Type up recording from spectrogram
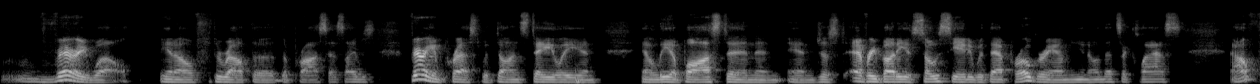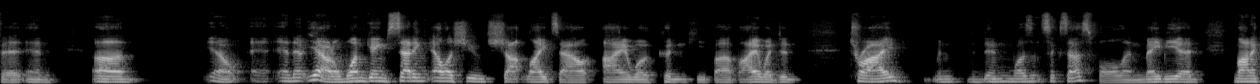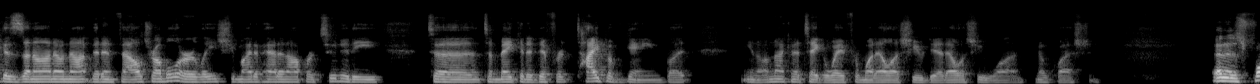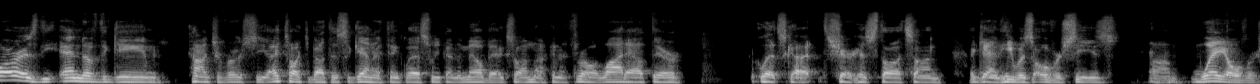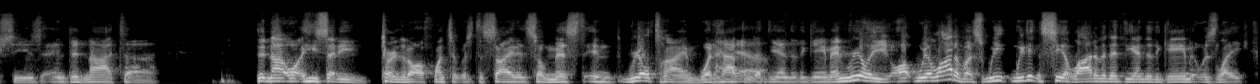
very well you know throughout the the process i was very impressed with Dawn Staley and and Leah Boston and and just everybody associated with that program. You know, that's a class outfit, and um, you know, and, and uh, yeah, a one game setting, LSU shot lights out. Iowa couldn't keep up. Iowa didn't tried and, and wasn't successful. And maybe had Monika Czinano not been in foul trouble early, she might have had an opportunity to to make it a different type of game. But you know, I'm not going to take away from what LSU did. LSU won, no question. And as far as the end of the game controversy, I talked about this again, I think last week on the mailbag. So I'm not going to throw a lot out there. Let Scott share his thoughts on. Again, he was overseas, um, way overseas, and did not uh, did not. want He said he turned it off once it was decided, so missed in real time what happened yeah. at the end of the game. And really, we, a lot of us we we didn't see a lot of it at the end of the game. It was like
